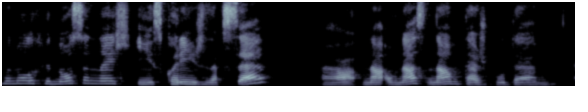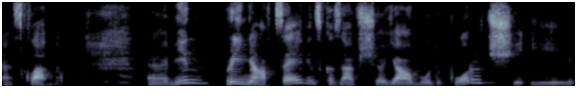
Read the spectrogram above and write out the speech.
в минулих відносинах, і, скоріш за все, е, на, у нас нам теж буде складно. Е, Він прийняв це, він сказав, що я буду поруч, і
